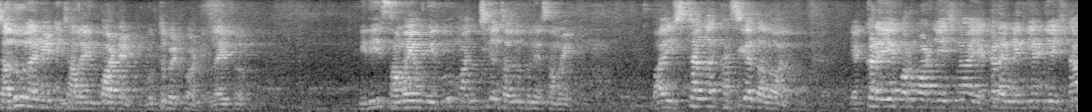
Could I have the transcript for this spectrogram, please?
చదువులు అనేవి చాలా ఇంపార్టెంట్ గుర్తుపెట్టుకోండి లైఫ్లో. ఇది సమయం మీకు మంచిగా చదువుకునే సమయం. బాగా ఇష్టంగా కసిగా చదవాలి. ఎక్కడ ఏ పొరపాటు చేసినా ఎక్కడ నెగ్లెక్ట్ చేసినా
